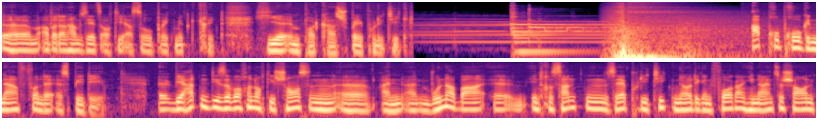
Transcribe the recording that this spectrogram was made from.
Ähm, aber dann haben Sie jetzt auch die erste Rubrik mitgekriegt hier im Podcast Spraypolitik. Apropos genervt von der SPD. Äh, wir hatten diese Woche noch die Chance, in äh, einen, einen, wunderbar äh, interessanten, sehr politiknerdigen Vorgang hineinzuschauen.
